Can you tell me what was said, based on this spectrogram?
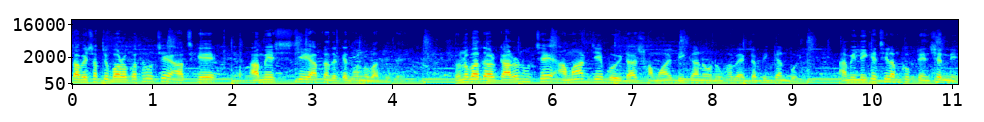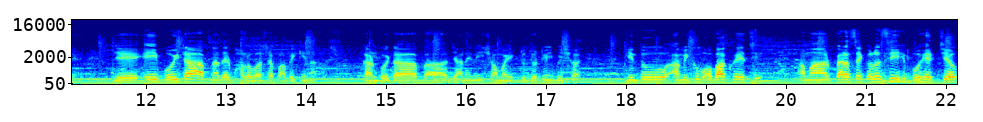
তবে সবচেয়ে বড় কথা হচ্ছে, আজকে আমি এসেছি আপনাদেরকে ধন্যবাদ দিতে। ধন্যবাদ দেওয়ার কারণ হচ্ছে আমার যে বইটা সময় বিজ্ঞান ও অনুভবে একটা বিজ্ঞান বই আমি লিখেছিলাম খুব টেনশন নিয়ে যে এই বইটা আপনাদের ভালোবাসা পাবে কি না কারণ বইটা বা, জানেনই সময় একটু জটিল বিষয়। কিন্তু আমি খুব অবাক হয়েছি। আমার প্যারাসাইকোলজি বইয়ের চেয়েও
